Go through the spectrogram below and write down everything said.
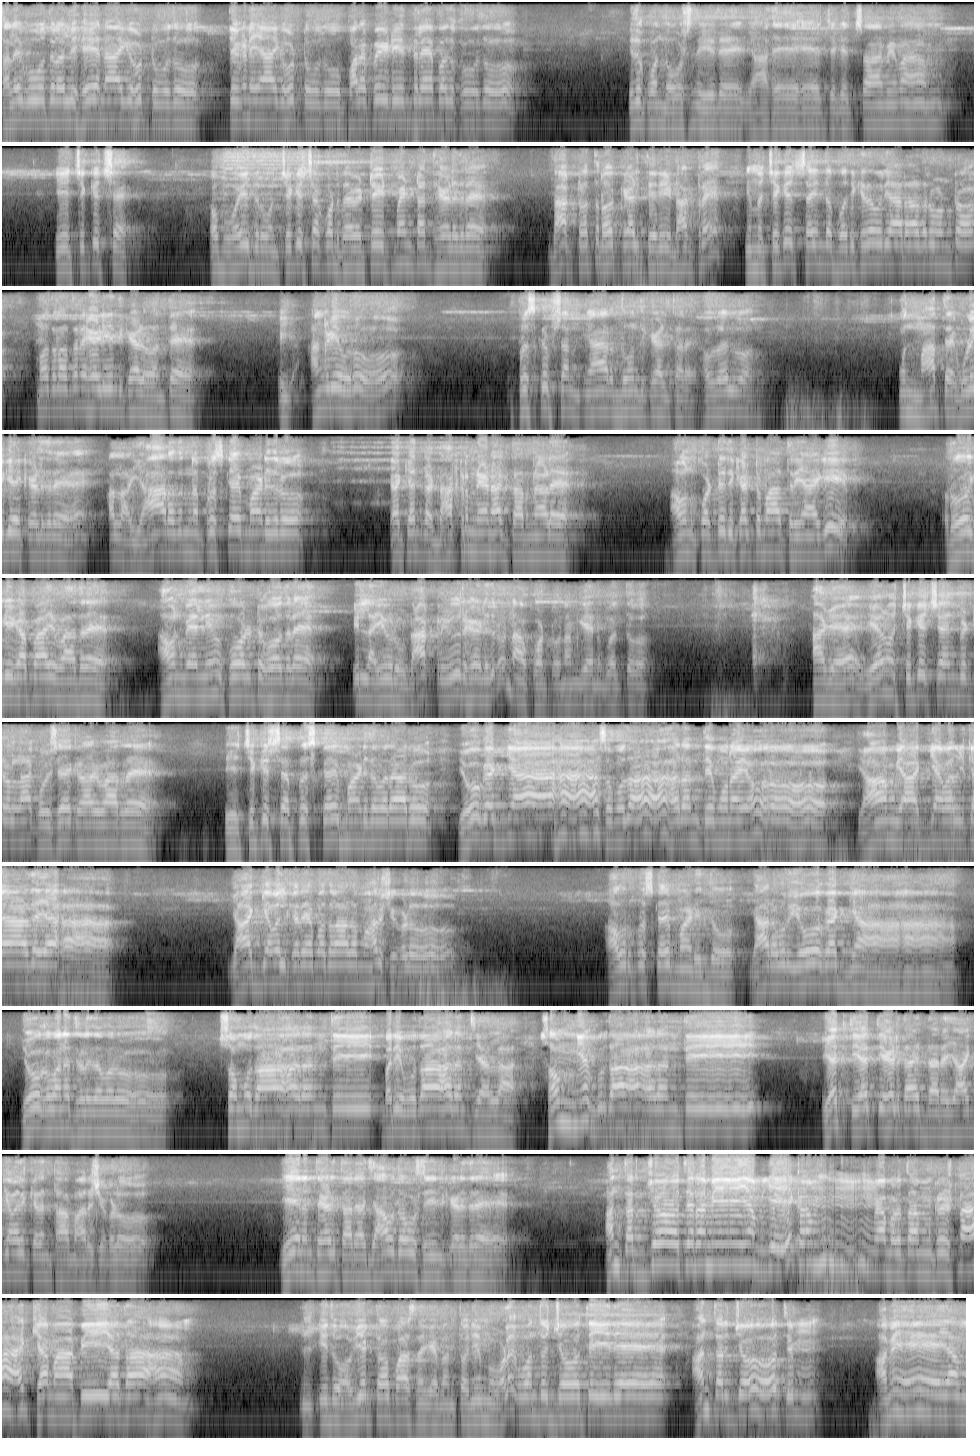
ತಲೆಗೂದಲಲ್ಲಿ ಹೇನಾಗಿ ಹುಟ್ಟುವುದು, ತಿಗಣಿಯಾಗಿ ಹುಟ್ಟುವುದು, ಪರಪೀಡಿಯಿಂದಲೇ ಬದುಕುವುದು. ಇದಕ್ಕೊಂದು ಔಷಧಿ ಇದೆ. ವ್ಯಾಧೇಹೇ ಚಿಕಿತ್ಸಾ ಮಾಂ ಈ ಚಿಕಿತ್ಸೆ, ಒಬ್ಬ ವೈದ್ಯರು ಒಂದು ಚಿಕಿತ್ಸೆ ಕೊಡ್ತೇವೆ, ಟ್ರೀಟ್ಮೆಂಟ್ ಅಂತ ಹೇಳಿದ್ರೆ. ಡಾಕ್ಟರ್ ಹತ್ರ ಹೋಗಿ ಕೇಳ್ತೀರಿ, ಡಾಕ್ಟ್ರೇ, ನಿಮ್ಮ ಚಿಕಿತ್ಸೆಯಿಂದ ಬದುಕಿದವರು ಯಾರಾದರೂ ಉಂಟೋ? ಮೊದಲು ಅದನ್ನು ಹೇಳಿ ಅಂತ ಕೇಳುವಂತೆ, ಈ ಅಂಗಡಿಯವರು ಪ್ರಿಸ್ಕ್ರಿಪ್ಷನ್ ಯಾರ್ದು ಅಂತ ಕೇಳ್ತಾರೆ. ಹೌದಲ್ವೋ? ಒಂದು ಮಾತ್ರೆ ಗುಳಿಗೆ ಕೇಳಿದ್ರೆ, ಅಲ್ಲ, ಯಾರು ಅದನ್ನ ಪ್ರಿಸ್ಕ್ರೈಬ್ ಮಾಡಿದ್ರು? ಯಾಕೆಂದ್ರೆ ಡಾಕ್ಟರ್ ಹಾಕ್ತಾರೆ ನಾಳೆ? ಅವನು ಕೊಟ್ಟಿದ್ದು ಕೆಟ್ಟ ಮಾತ್ರೆಯಾಗಿ ರೋಗಿಗೆ ಅಪಾಯವಾದ್ರೆ, ಅವನ ಮೇಲೆ ನೀವು ಕೋರ್ಟ್ಗೆ ಹೋದ್ರೆ, ಇಲ್ಲ, ಇವರು ಡಾಕ್ಟರ್ ಇವ್ರು ಹೇಳಿದ್ರು, ನಾವು ಕೊಟ್ಟು, ನಮ್ಗೇನು ಗೊತ್ತು? ಹಾಗೆ ಏನು ಚಿಕಿತ್ಸೆ ಅಂದ್ಬಿಟ್ರಲ್ಲ, ಕುಲಶೇಖರ ಆಳ್ವಾರ್ರೆ ಈ ಚಿಕಿತ್ಸೆ ಪ್ರಿಸ್ಕ್ರೈಬ್ ಮಾಡಿದವರಾರು ಯೋಗಜ್ಞ ಸಮುದಾಹರಂತಿ ಮುನಯೋ ಯಾಮ್ ಯಾಜ್ಞವಲ್ಕಾದಯ ಯಾಜ್ಞವಲ್ಕರೆ ಮೊದಲಾದ ಮಹರ್ಷಿಗಳು ಅವರು ಪ್ರಿಸ್ಕ್ರೈಬ್ ಮಾಡಿದ್ದು, ಯಾರವರು? ಯೋಗಜ್ಞ ಯೋಗವನ್ನು ತಿಳಿದವರು. ಸಮುದಾಹರಂತಿ, ಬರೀ ಉದಾಹರಂತಿ ಅಲ್ಲ ಸಮ್ಯಕ್ ಉದಾಹರಂತಿ ಎತ್ತಿ ಎತ್ತಿ ಹೇಳ್ತಾ ಇದ್ದಾರೆ ಯಾಜ್ಞವಲ್ಕಿರಂತಹ ಮಹರ್ಷಿಗಳು. ಏನಂತ ಹೇಳ್ತಾರೆ ಯಾವುದೋ ಔಷಧಿ ಅಂತ ಕೇಳಿದ್ರೆ, ಅಂತರ್ಜ್ಯೋತಿರಮೇಯಂ ಏಕಂ ಅಮೃತಂ ಕೃಷ್ಣ ಕ್ಷಮಾಪೀಯತ ಇದು ಅವ್ಯಕ್ತೋಪಾಸನೆಗೆ ಬಂತು, ನಿಮ್ಮ ಒಳಗೆ ಒಂದು ಜ್ಯೋತಿ ಇದೆ, ಅಂತರ್ಜ್ಯೋತಿಂ ಅಮೇಯಂ.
